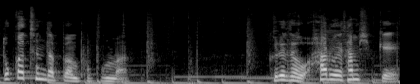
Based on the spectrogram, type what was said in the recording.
똑같은 답변 복붙만. 그래서 하루에 30개.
